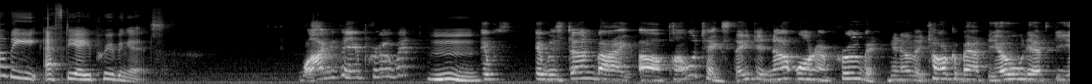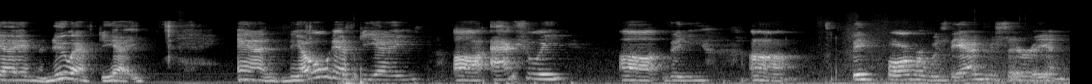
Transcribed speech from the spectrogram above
are the FDA approving it? Why did they approve it? Mm. It was it was done by uh, politics. They did not want to approve it. You know, they talk about the old FDA and the new FDA, and the old FDA uh, actually uh, the uh, big Pharma was the adversary, and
